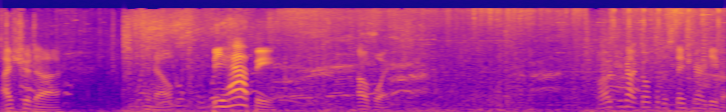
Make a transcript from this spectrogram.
I should, uh, you know, be happy. Oh boy. Why would you not go for the stationary D.Va?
